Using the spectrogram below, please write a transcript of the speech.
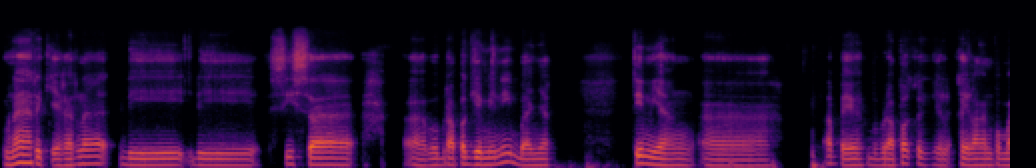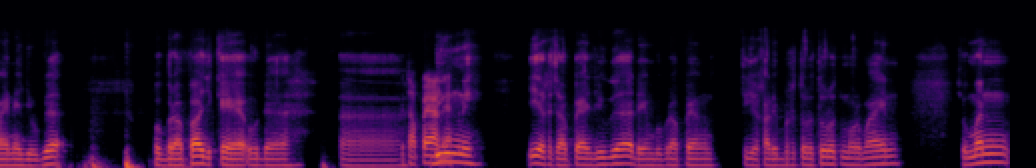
menarik ya karena di di sisa uh, beberapa game ini banyak tim yang uh, apa ya beberapa kehilangan pemainnya juga beberapa kayak udah uh, bingung ya? nih iya kecapean juga. Ada yang beberapa yang tiga kali berturut-turut bermain. Cuman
